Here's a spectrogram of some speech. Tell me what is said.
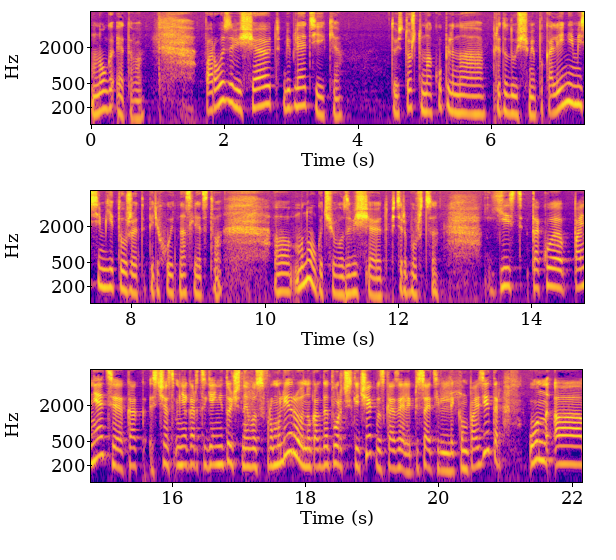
Много этого. Порой завещают библиотеки. То есть то, что накоплено предыдущими поколениями семьи, тоже это переходит в наследство. Э, Много чего завещают петербуржцы. Есть такое понятие, как сейчас, мне кажется, я не точно его сформулирую, но когда творческий человек, вы сказали, писатель или композитор, он э,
